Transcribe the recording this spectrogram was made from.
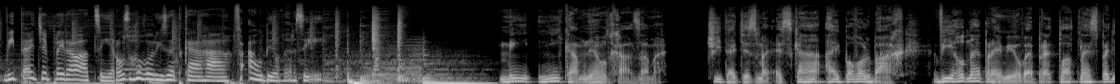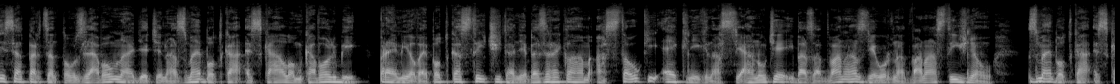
Vítajte pri relácii Rozhovory ZKH v audioverzii. My nikam neodchádzame. Čítajte sme SK aj po voľbách. Výhodné prémiové predplatné s 50% zľavou nájdete na zme.sk lomka voľby. Prémiové podcasty, čítanie bez reklám a stovky e-knih na stiahnutie iba za 12 eur na 12 týždňov zme.sk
